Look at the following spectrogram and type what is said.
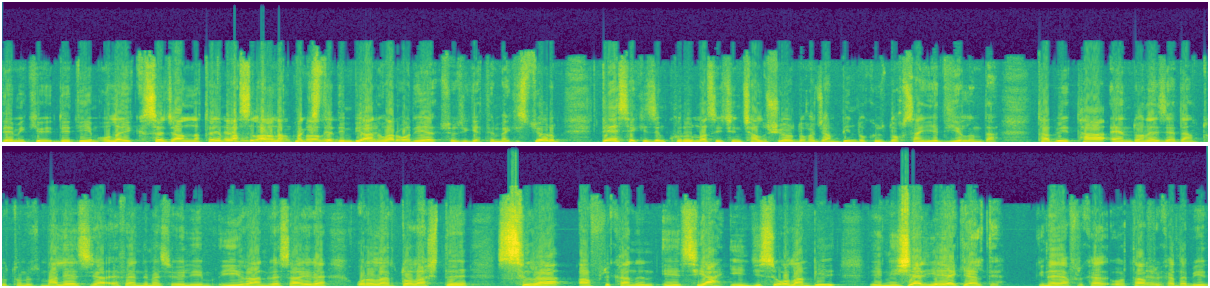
deminki dediğim olayı kısaca anlatayım. Evet, Asıl bağlan- anlatmak bağlayalım. istediğim bir Evet. anı var. Oraya sözü getirmek istiyorum. D8'in kurulması için çalışıyordu hocam 1997 yılında. Tabii ta Endonezya'dan tutunuz Malezya, efendime söyleyeyim İran vesaire oralar dolaştı. Sıra Afrika'nın e, siyah incisi olan bir e, Nijerya'ya geldi. Güney Afrika, Orta Afrika'da bir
